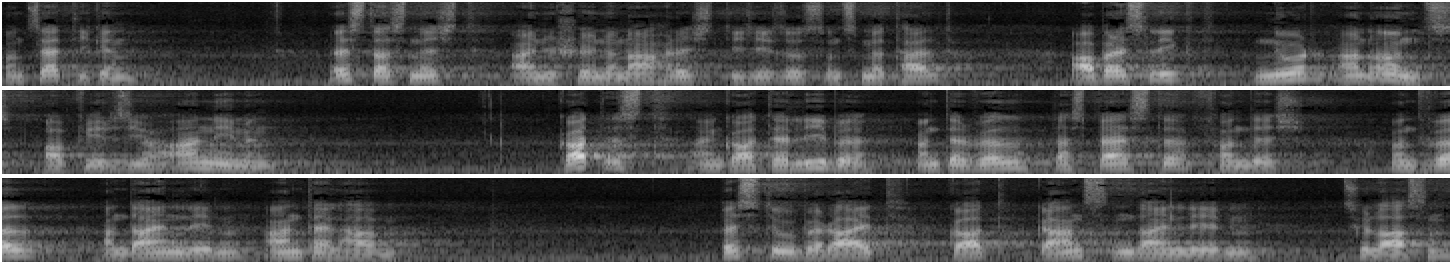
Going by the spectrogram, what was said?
uns sättigen. Ist das nicht eine schöne Nachricht, die Jesus uns mitteilt? Aber es liegt nur an uns, ob wir sie annehmen. Gott ist ein Gott der Liebe und er will das Beste von dich und will an deinem Leben Anteil haben. Bist du bereit, Gott ganz in dein Leben zu lassen?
